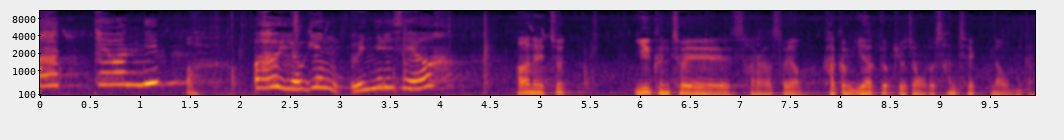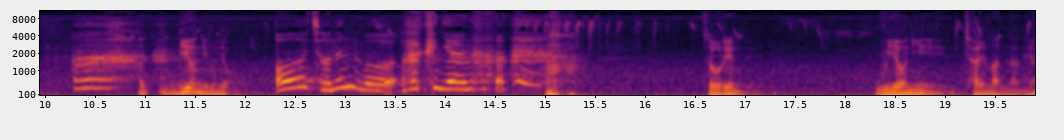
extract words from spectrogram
아, 태환님? 아, 여긴 웬일이세요? 아, 네, 저 이 근처에 살아서요. 가끔 이 학교 교정으로 산책 나옵니다. 아, 아, 미연님은요? 어, 저는 뭐, 그냥. 저 우린 우연히 잘 만나네요.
